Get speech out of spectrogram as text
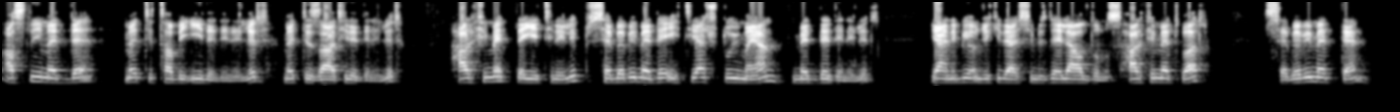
Asli medde metti tabii de denilir, metti zati de denilir. Harfi metle yetinilip sebebi mede ihtiyaç duymayan medde denilir. Yani bir önceki dersimizde ele aldığımız harfi met var. Sebebi metten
